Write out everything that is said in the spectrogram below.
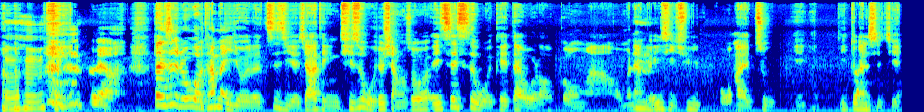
嗯 对啊。但是如果他们有了自己的家庭，其实我就想说，哎，这次我也可以带我老公啊，我们两个嗯一起去国外住一一一段时间，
